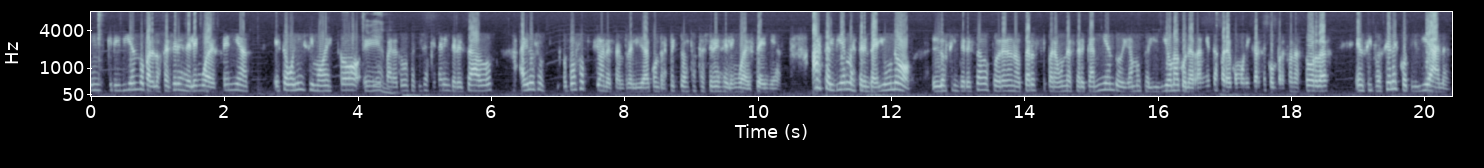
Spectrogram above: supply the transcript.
inscribiendo para los talleres de lengua de señas. Está buenísimo esto eh, para todos aquellos que están interesados. Hay dos, dos opciones en realidad con respecto a estos talleres de lengua de señas. Hasta el viernes 31 los interesados podrán anotarse para un acercamiento, digamos, al idioma con herramientas para comunicarse con personas sordas en situaciones cotidianas.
